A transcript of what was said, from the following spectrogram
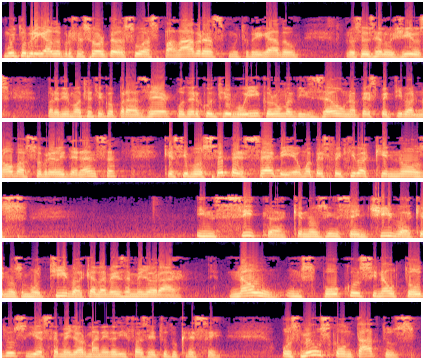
Muito obrigado, professor, pelas suas palavras. Muito obrigado pelos seus elogios. Para mim é um autêntico prazer poder contribuir com uma visão, uma perspectiva nova sobre a liderança, que se você percebe, é uma perspectiva que nos incita, que nos incentiva, que nos motiva cada vez a melhorar. Não uns poucos, senão todos, e essa é a melhor maneira de fazer tudo crescer. Os meus contatos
